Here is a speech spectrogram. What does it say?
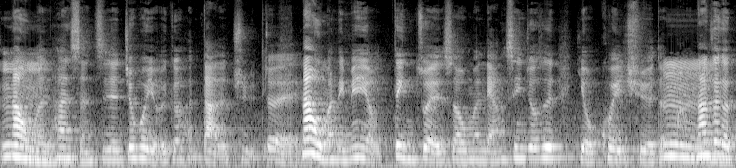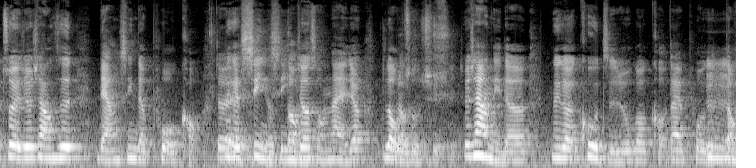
嗯。那我们和神之间就会有一个很大的距离。对，那我们里面有定罪的时候，我们良心就是有亏缺的嘛。嗯。那这个罪就像是良心的破口，那个信心就从那里就漏出去。就像你的那个裤子，如果口袋破个洞，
